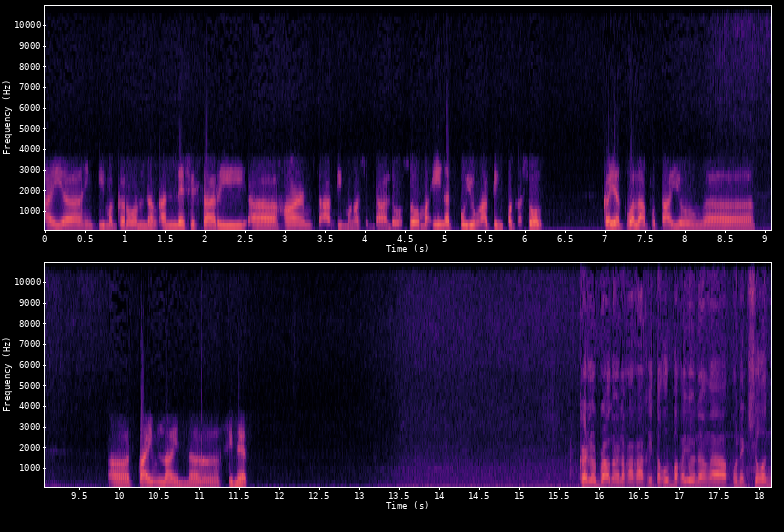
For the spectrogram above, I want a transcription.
ay ah, hindi magkaroon ng unnecessary ah, harm sa ating mga sundalo. So maingat po yung ating pag-assault. Kaya't wala po tayong ah, ah, timeline na sinet. Colonel Browner, nakakakita ho ba kayo ng ah, koneksyon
